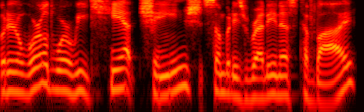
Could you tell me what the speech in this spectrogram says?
But in a world where we can't change somebody's readiness to buy,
